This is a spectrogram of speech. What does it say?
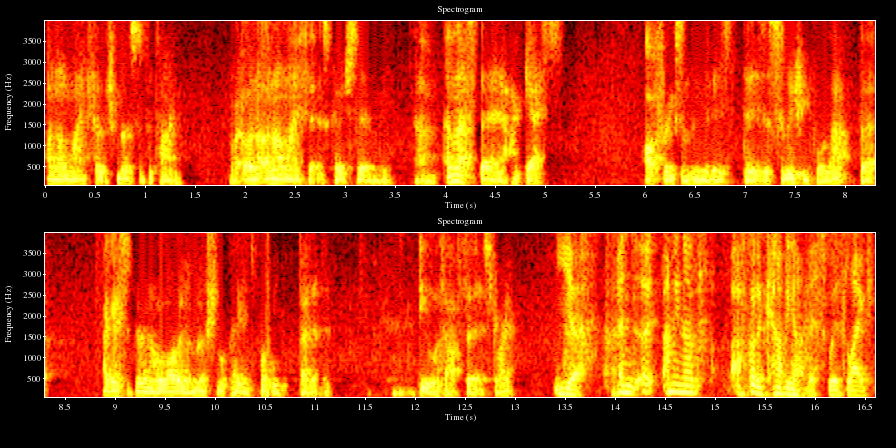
an online coach most of the time, right? Or not an online fitness coach certainly, um, unless they're, I guess, offering something that is that is a solution for that. But I guess if they're in a lot of emotional pain, it's probably better to deal with that first, right? Yeah, and uh, I mean, I've I've got to caveat this with like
